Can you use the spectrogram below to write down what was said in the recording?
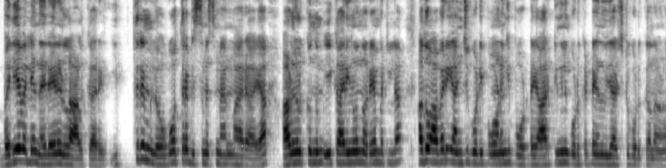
വലിയ വലിയ നിലയിലുള്ള ആൾക്കാർ ഇത്തരം ലോകോത്തര ബിസിനസ്മാൻമാരായ ആളുകൾക്കൊന്നും ഈ കാര്യങ്ങളൊന്നും അറിയാൻ പറ്റില്ല. അതോ അവർ ഈ അഞ്ച് കോടി പോകണമെങ്കിൽ പോട്ടെ ആർക്കെങ്കിലും കൊടുക്കട്ടെ എന്ന് വിചാരിച്ചിട്ട് കൊടുക്കുന്നതാണ്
